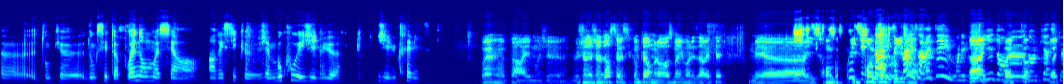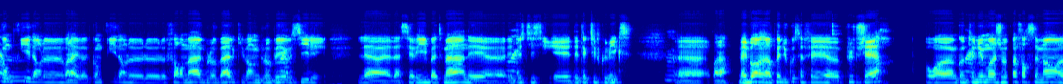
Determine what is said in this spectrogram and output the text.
Euh, donc, donc c'est top. Ouais, non, moi c'est un, un récit que j'aime beaucoup et j'ai lu, j'ai lu très vite. Ouais, pareil, moi j'adore ces récits complets. Malheureusement, ils vont les arrêter. Mais ils seront, ils seront compris. Ils vont pas les arrêter, ils vont les publier dans, le, dans le casque. Ils vont être compris dans le, voilà, ils vont être compris dans le, le, le format global qui va englober aussi les, la, la série Batman et, euh, et Justice et Detective Comics. Mm. Euh, voilà. Mais bon, après, du coup, ça fait euh, plus cher. Pour un contenu, moi, je veux pas forcément,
